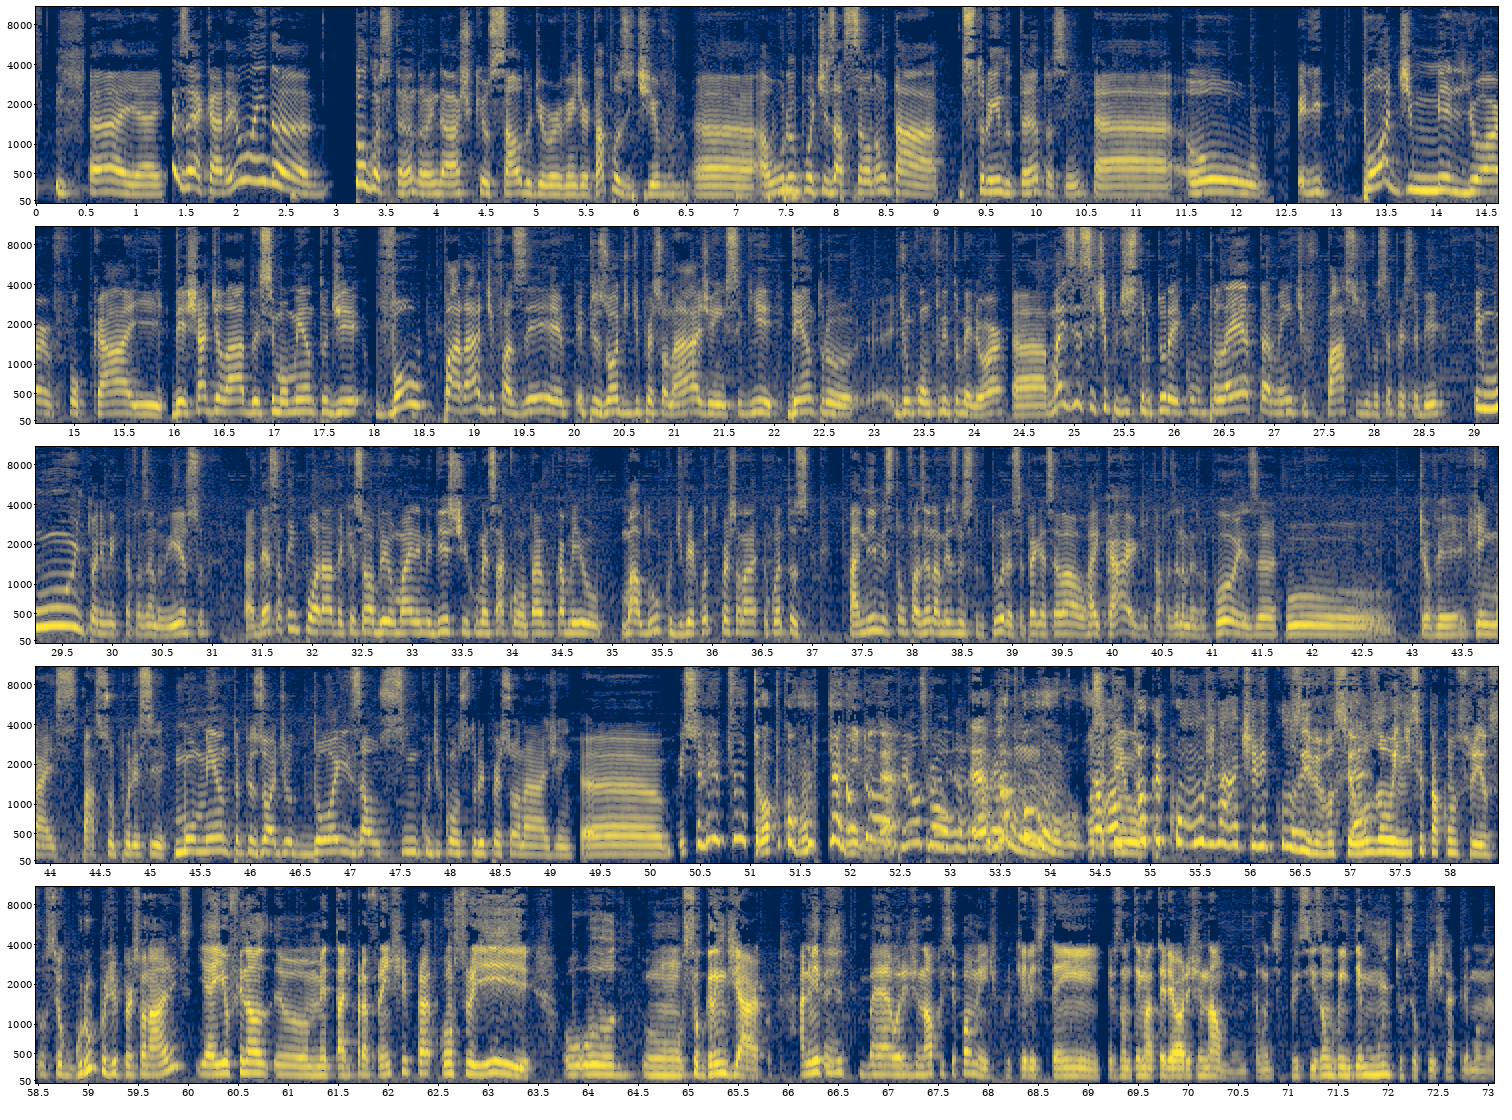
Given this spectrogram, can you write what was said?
Ai, ai. Mas é, cara, eu ainda Tô gostando, ainda acho que o saldo de Revenger tá positivo. Uh, a urupotização não tá destruindo tanto assim. Uh, ou ele pode melhor focar e deixar de lado esse momento de vou parar de fazer episódio de personagem e seguir dentro de um conflito melhor. Uh, mas esse tipo de estrutura aí completamente fácil de você perceber. Tem muito anime que tá fazendo isso. Ah, dessa temporada aqui, se eu abrir o My Name List e começar a contar, eu vou ficar meio maluco de ver quantos personagens, quantos animes estão fazendo a mesma estrutura. Você pega, sei lá, o Raikard tá fazendo a mesma coisa, o Deixa eu ver quem mais passou por esse momento, episódio 2 ao 5 de construir personagem. Uh... Isso é meio que um trope comum de anime, é um trope, né? É um trope, é um trope, é um trope comum. comum. Você é, tem é um o... trope comum de narrativa, inclusive. Você é. usa o início para construir o, o, seu grupo de personagens, e aí o final, o metade para frente, para construir o, o, o seu grande arco. Anime é, original principalmente, porque eles têm. Eles não têm material original, né? Então eles precisam vender muito o seu peixe naquele momento.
